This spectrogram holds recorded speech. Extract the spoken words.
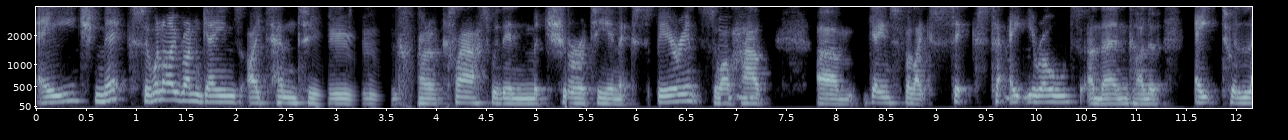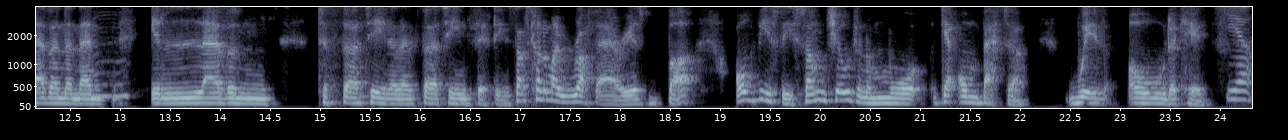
age mix. So when I run games, I tend to kind of class within maturity and experience. So I'll Mhm. have um games for like six to eight year olds and then kind of eight to eleven and then Mhm. 11 to 13 and then 13 15 so that's kind of my rough areas but obviously some children are more get on better with older kids Yeah.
